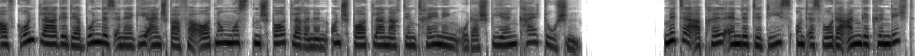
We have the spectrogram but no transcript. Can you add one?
Auf Grundlage der Bundesenergieeinsparverordnung mussten Sportlerinnen und Sportler nach dem Training oder Spielen kalt duschen. Mitte April endete dies und es wurde angekündigt,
